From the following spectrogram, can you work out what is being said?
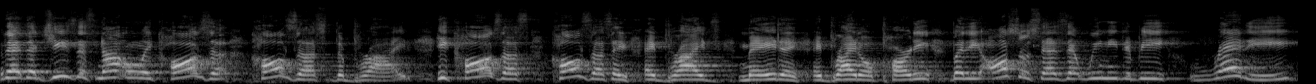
That, that Jesus not only calls, uh, calls us the bride, he calls us, calls us a, a bridesmaid, a, a bridal party, but he also says that we need to be ready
